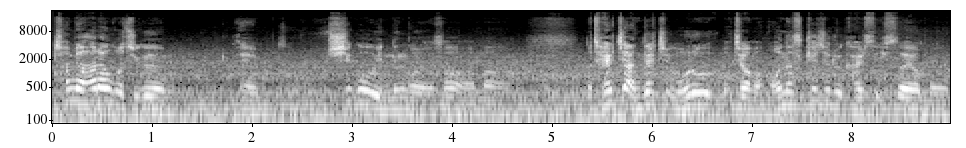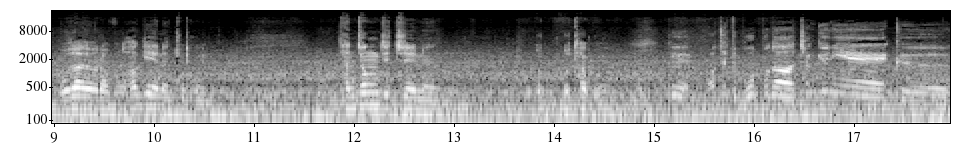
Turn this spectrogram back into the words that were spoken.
참여하려고 지금 예, 쉬고 있는 거여서 아마 뭐 될지 안 될지 모르 제가 막 어느 스케줄을 갈 수 있어요 뭐 못 와요라고 하기에는 조금 단정짓지는 못, 못 하고요. 그 어쨌든 무엇보다 창균이의 그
